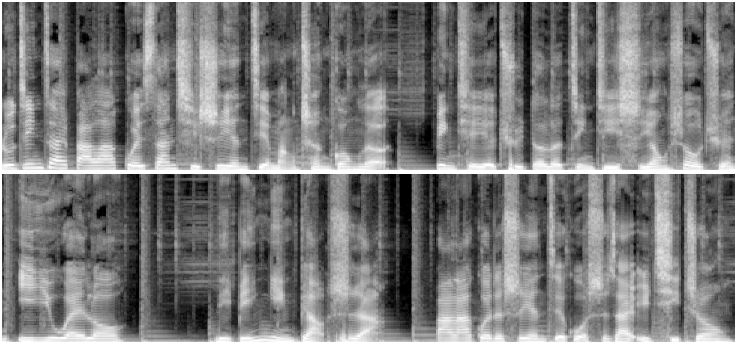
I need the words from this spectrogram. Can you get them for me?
如今在巴拉圭三期试验解盲成功了，并且也取得了紧急使用授权 EUA 喽。李炳颖表示啊，巴拉圭的试验结果是在预期中，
